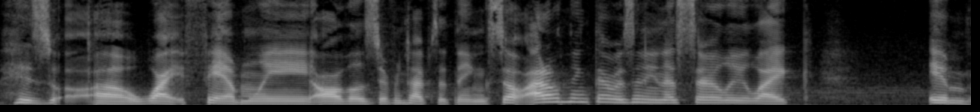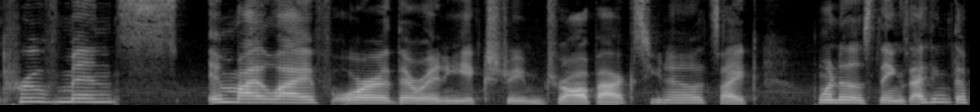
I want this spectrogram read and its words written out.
his uh, white family, all those different types of things. So I don't think there was any necessarily like improvements in my life or there were any extreme drawbacks, you know? It's like one of those things. I think the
